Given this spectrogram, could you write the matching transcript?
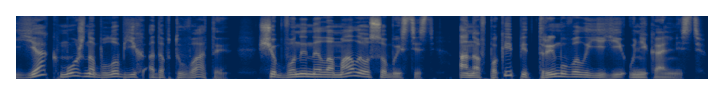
як можна було б їх адаптувати, щоб вони не ламали особистість, а навпаки підтримували її унікальність?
